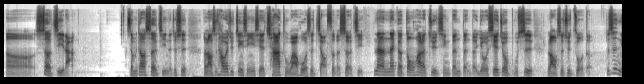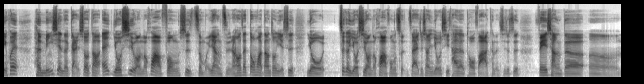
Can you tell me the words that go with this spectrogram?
呃设计啦。什么叫设计呢？就是老师他会去进行一些插图啊，或者是角色的设计。那那个动画的剧情等等的，有些就不是老师去做的。就是你会很明显的感受到，哎，游戏王的画风是怎么样子，然后在动画当中也是有这个游戏王的画风存在。就像游戏，它的头发可能是就是非常的嗯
